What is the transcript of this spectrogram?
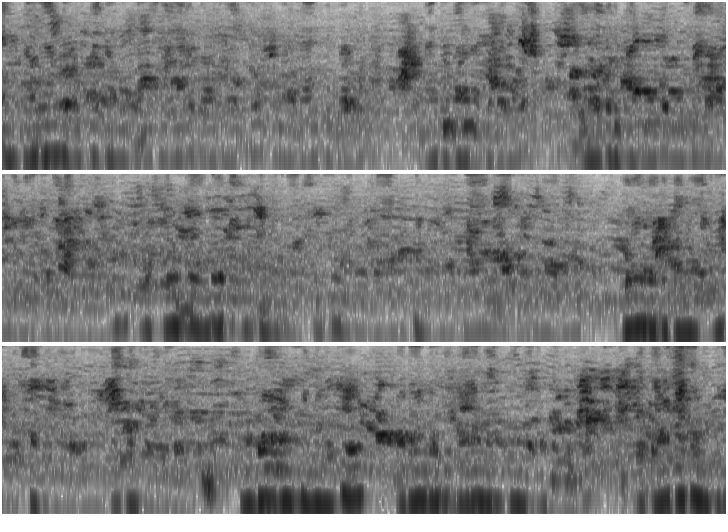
ఈ ప్రోగ్రామ్ కమిషనర్ గారు కౌన్సిలర్స్ మరి బ్యాంక్ సిబ్బంది బ్యాంక్ ఆఫ్ బరోడా సిబ్బంది హెల్త్ డిపార్ట్మెంట్ మున్సిపల్ డిపార్ట్మెంట్ స్కీమ్స్లో హెల్త్ డిపార్ట్మెంట్ సంబంధించిన ఇష్యూస్ మరియు బ్యాంక్ సంబంధించిన ప్రధానమంత్రి జీవన్ జ్యోతి బీమా యోజన సురక్ష బీమా యోజన ముద్రా లోన్స్ సంబంధించి ప్రజలందరికీ గౌరవంగా ఎక్స్ప్లెయిన్ చేయడం జరిగింది. ఈ అవకాశం ఇచ్చిన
